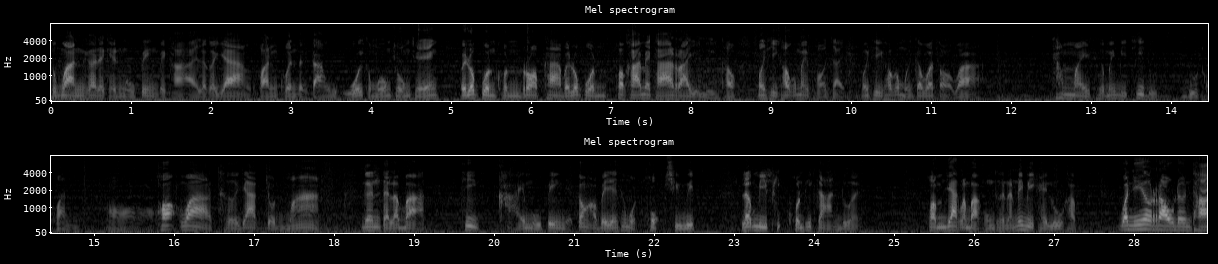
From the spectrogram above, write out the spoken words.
ทุกวันก็จะเข็นหมูปิ้งไปขายแล้วก็ย่างควันควันต่างๆโอ้โหขโมงโฉงเฉง ไปรบกวนคนรอบข้างไปรบกวนพ่อค้าแม่ค้ารายอื่นๆเขาบางทีเขาก็ไม่พอใจ บางทีเขาก็เหมือนกับว่าต่อว่าทำไมเธอไม่มีที่ดูดดูดควัน อ๋อ เพราะว่าเธอยากจนมาก เงินแต่ละบาทที่ขายหมูปิ้งเนี่ยต้องเอาไปเลี้ยงทั้งหมด 6 ชีวิต แล้วมีพิคนพิการด้วย ความยากลำบากของเธอนั้นไม่มีใครรู้ครับ วันนี้เราเดินทาง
